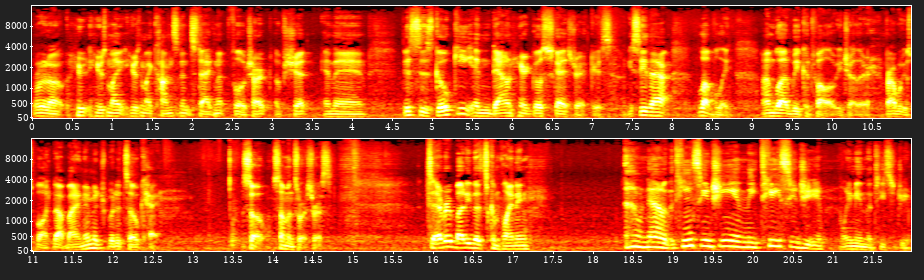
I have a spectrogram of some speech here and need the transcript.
we're gonna here, here's my here's my constant stagnant flowchart of shit, and then this is Gouki, and down here goes Skystrikers. You see that? Lovely. I'm glad we could follow each other. Probably was blocked out by an image, but it's okay. So, Summon Sorceress. To everybody that's complaining, oh no, the TCG and the TCG. What do you mean the TCG?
